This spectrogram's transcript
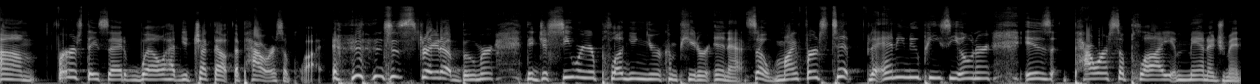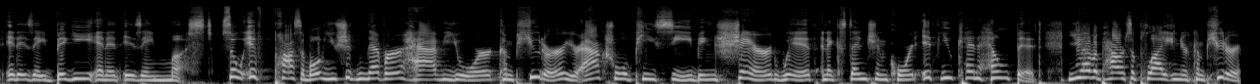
Um, first, they said, well, have you checked out the power supply? just straight up boomer. They just see where you're plugging your computer in at. So, my first tip to any new PC owner is power supply management. It is a biggie and it is a must. So, if possible, you should never have your computer, your actual PC, being shared with an extension cord if you can help it. You have a power supply in your computer.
